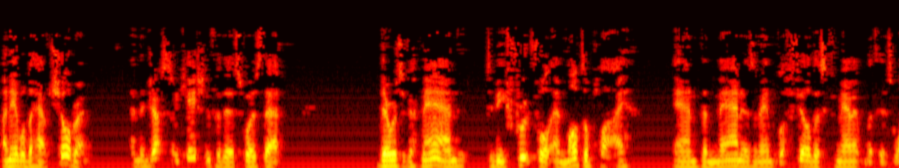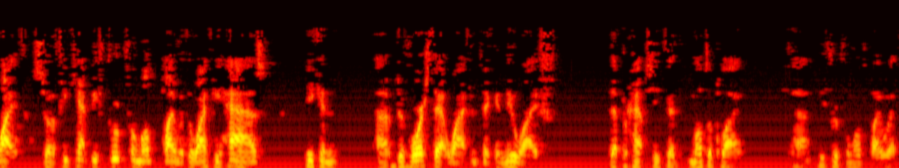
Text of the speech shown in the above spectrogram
unable to have children. And the justification for this was that there was a command to be fruitful and multiply, and the man is unable to fill this commandment with his wife. So if he can't be fruitful multiply with the wife he has, he can uh, divorce that wife and take a new wife that perhaps he could multiply, uh, be fruitful multiply with.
